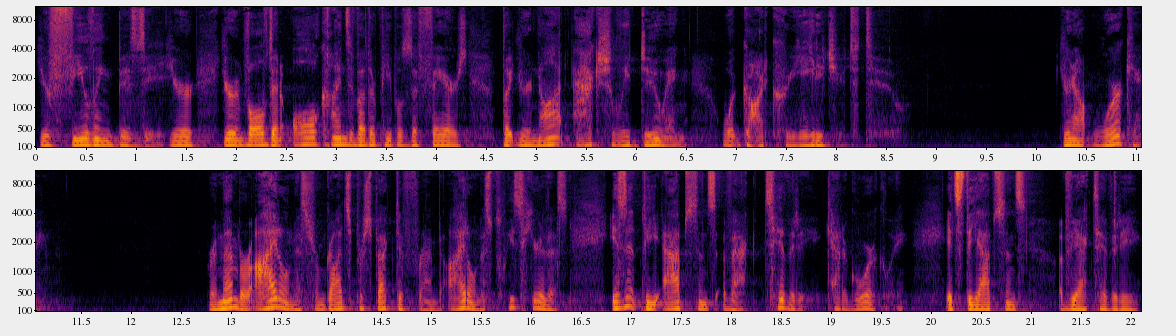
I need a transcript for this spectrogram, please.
You're feeling busy. You're, you're involved in all kinds of other people's affairs, but you're not actually doing what God created you to do. You're not working. Remember, idleness from God's perspective, friend, idleness, please hear this, isn't the absence of activity categorically. It's the absence of the activity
